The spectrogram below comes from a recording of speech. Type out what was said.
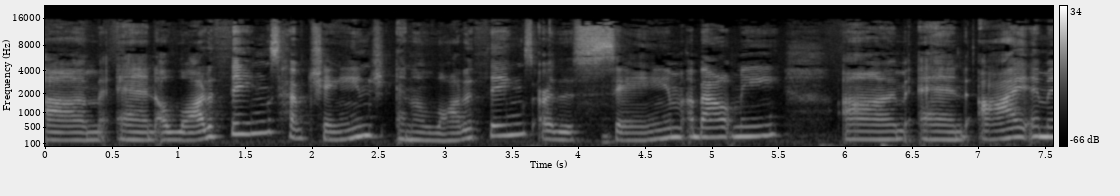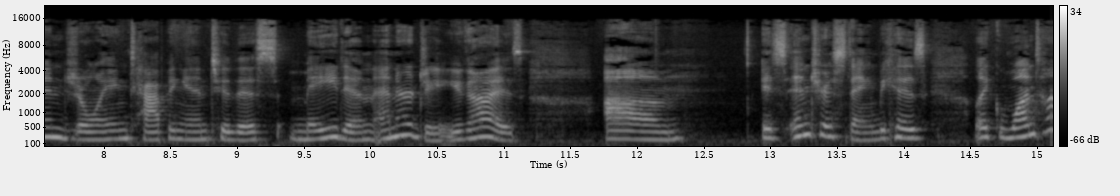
Um, and a lot of things have changed, and a lot of things are the same about me. Um, and I am enjoying tapping into this maiden energy, you guys. Um, it's interesting because like one time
